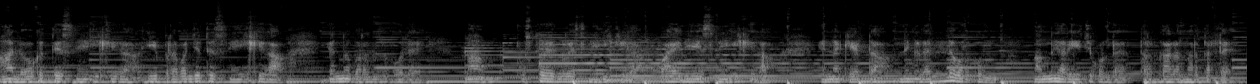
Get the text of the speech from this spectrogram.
ആ ലോകത്തെ സ്നേഹിക്കുക ഈ പ്രപഞ്ചത്തെ സ്നേഹിക്കുക എന്ന് പറഞ്ഞതുപോലെ നാം പുസ്തകങ്ങളെ സ്നേഹിക്കുക വായനയെ സ്നേഹിക്കുക എന്നെ കേട്ട നിങ്ങളെല്ലാവർക്കും നന്ദി അറിയിച്ചുകൊണ്ട് തൽക്കാലം നിർത്തട്ടെ.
